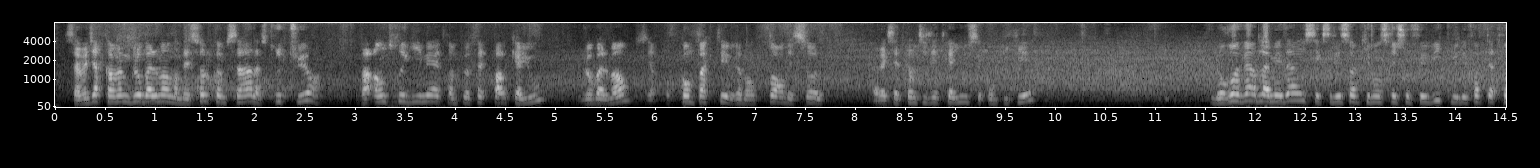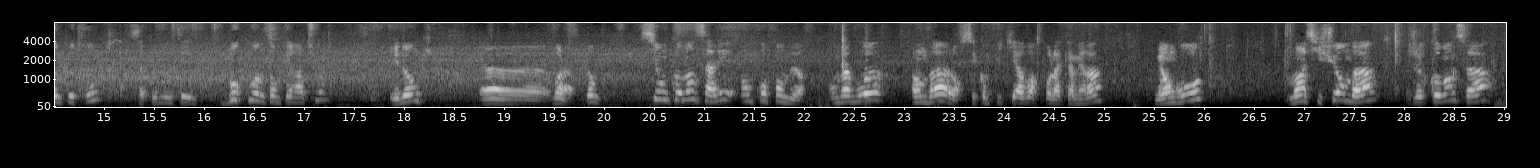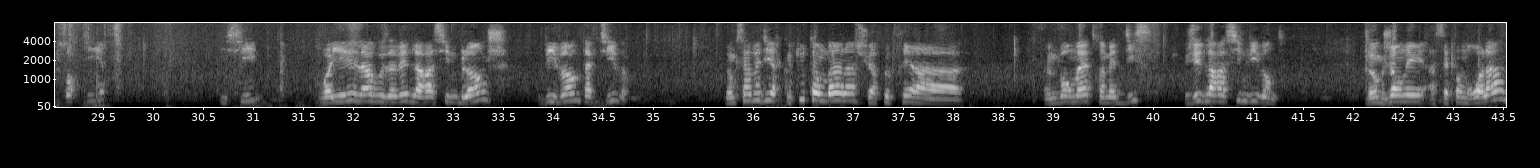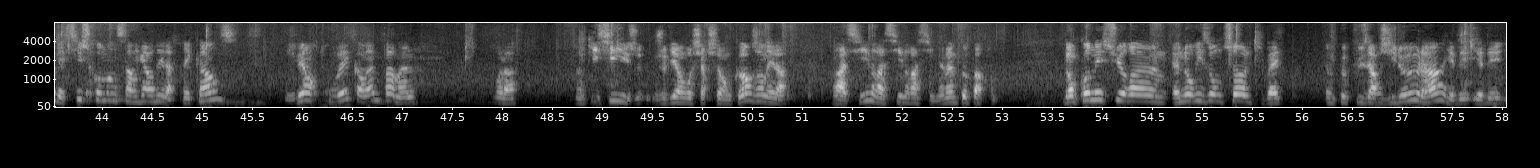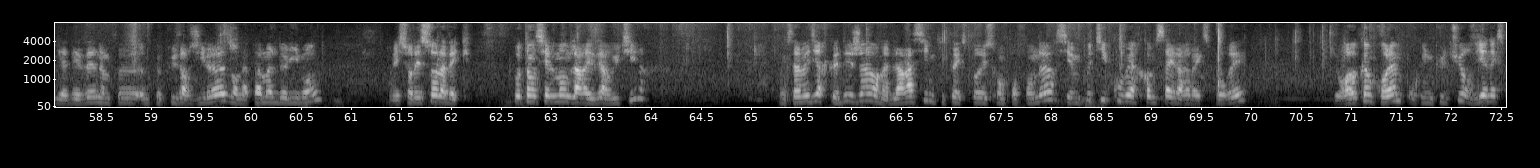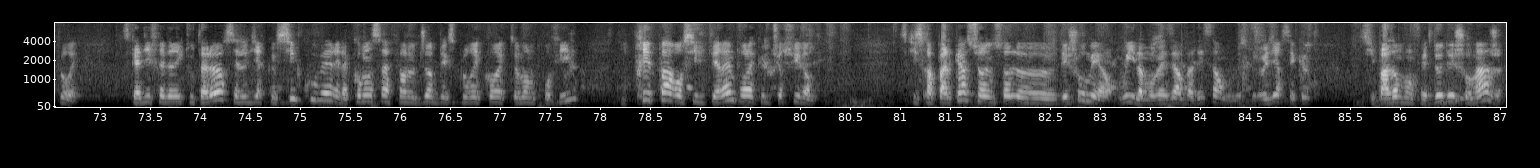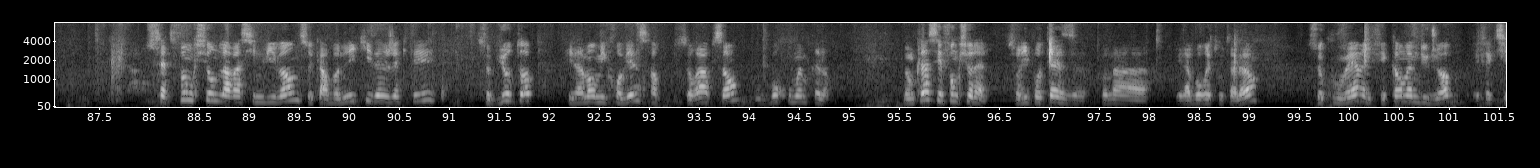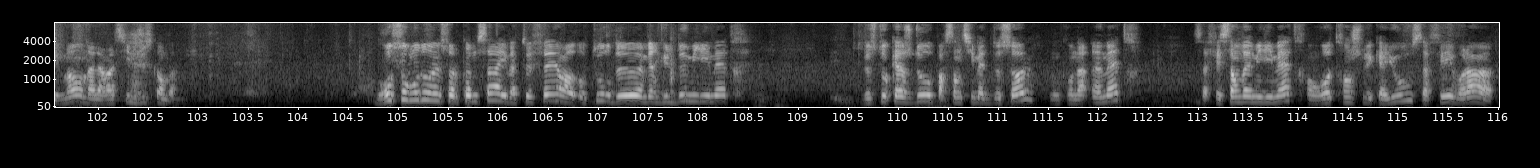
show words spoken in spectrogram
Ça veut dire quand même globalement dans des sols comme ça, la structure va entre guillemets être un peu faite par le caillou, globalement, c'est-à-dire pour compacter vraiment fort des sols avec cette quantité de cailloux, c'est compliqué. Le revers de la médaille, c'est que c'est des sols qui vont se réchauffer vite, mais des fois peut-être un peu trop. Ça peut monter beaucoup en température. Et donc, euh, voilà. Donc, si on commence à aller en profondeur, on va voir en bas, alors c'est compliqué à voir pour la caméra, mais en gros, moi si je suis en bas, je commence à sortir ici. Vous voyez, là vous avez de la racine blanche, vivante, active. Donc ça veut dire que tout en bas, là, je suis à peu près à un bon mètre, un mètre 10, j'ai de la racine vivante. Donc j'en ai à cet endroit-là, mais si je commence à regarder la fréquence, je vais en retrouver quand même pas mal. Voilà. Donc ici, je, je viens en rechercher encore, j'en ai là racine, racine, racine, un peu partout. Donc on est sur un, horizon de sol qui va être un peu plus argileux, là, il y, a des, il, y a des, il y a des, veines un peu, un peu plus argileuses, on a pas mal de limon. On est sur des sols avec potentiellement de la réserve utile. Donc ça veut dire que déjà, on a de la racine qui peut explorer jusqu'en profondeur. Si un petit couvert comme ça, il arrive à explorer, il n'y aura aucun problème pour qu'une culture vienne explorer. Ce qu'a dit Frédéric tout à l'heure, c'est de dire que si le couvert il a commencé à faire le job d'explorer correctement le profil, il prépare aussi le terrain pour la culture suivante. Ce qui ne sera pas le cas sur un sol euh. Alors oui, la mauvaise herbe va descendre, mais ce que je veux dire, c'est que si par exemple on fait deux déchaumages, cette fonction de la racine vivante, ce carbone liquide injecté, ce biotope, finalement microbien, sera absent ou beaucoup moins présent. Donc là, c'est fonctionnel. Sur l'hypothèse qu'on a élaborée tout à l'heure, ce couvert, il fait quand même du job. Effectivement, on a la racine jusqu'en bas. Grosso modo, un sol comme ça, il va te faire autour de 1,2 mm de stockage d'eau par centimètre de sol. Donc on a 1 mètre, ça fait 120 mm, on retranche les cailloux, ça fait voilà,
